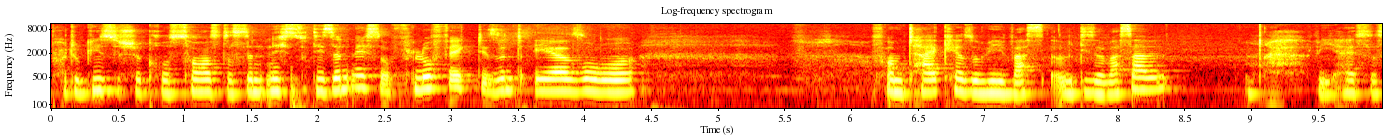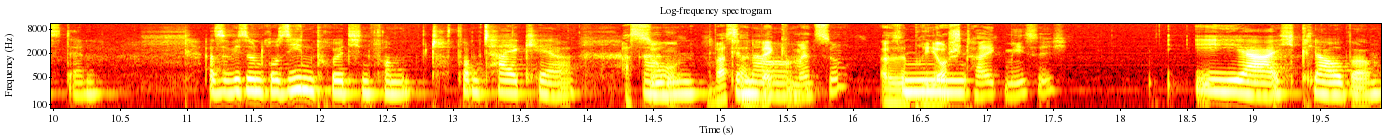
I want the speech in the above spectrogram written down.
portugiesische Croissants. Das sind nicht so, die sind nicht so fluffig, die sind eher so vom Teig her so wie was, diese Wasser. Wie heißt es denn? Also wie so ein Rosinenbrötchen vom, vom Teig her. Ach so, ähm, Wasser genau. weg meinst du? Also Brioche-Teig mäßig? Ja, ich glaube.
